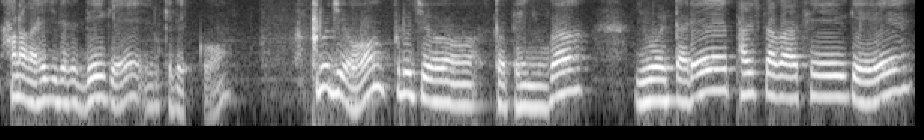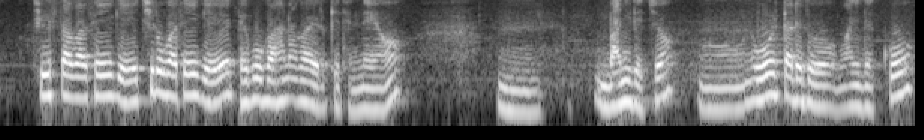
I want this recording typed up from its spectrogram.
하나가 해지돼서 4개 이렇게 됐고 프루지오, 프루지오 더 베뉴가 6월 달에 84가 3개, 74가 3개, 75가 3개, 105가 하나가 이렇게 됐네요. 음, 많이 됐죠? 음, 5월 달에도 많이 됐고,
